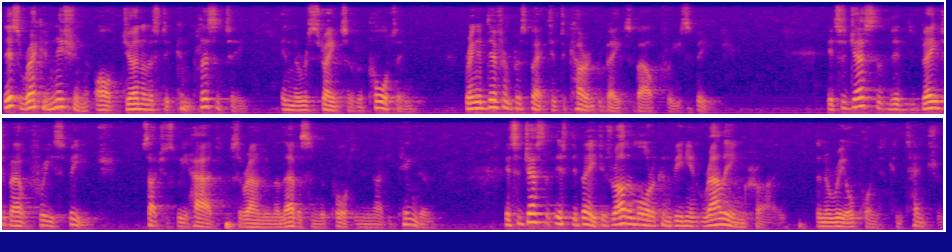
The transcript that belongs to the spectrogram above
This recognition of journalistic complicity in the restraints of reporting bring a different perspective to current debates about free speech. It suggests that the debate about free speech, such as we had surrounding the Leveson report in the United Kingdom, it suggests that this debate is rather more a convenient rallying cry than a real point of contention.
